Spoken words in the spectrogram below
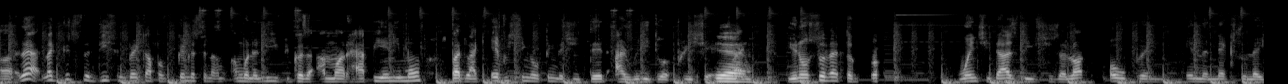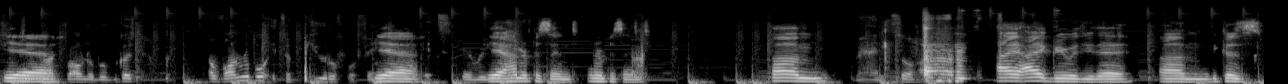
uh, yeah, like just a decent breakup of, okay, listen, I'm, I'm gonna leave because I'm not happy anymore. But like every single thing that you did, I really do appreciate. Yeah. Like, you know, so that the girl, when she does leave, she's a lot open in the next relationship, Yeah. not vulnerable. Because a vulnerable, it's a beautiful thing. Yeah. It's it really Yeah, hundred percent, hundred percent. Um, man, it's so hard. I I agree with you there. Um, because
